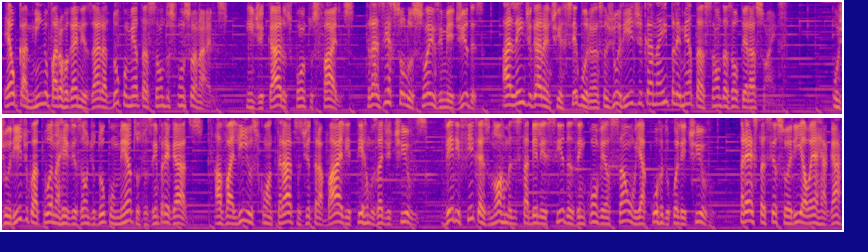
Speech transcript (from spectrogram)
é o caminho para organizar a documentação dos funcionários, indicar os pontos falhos, trazer soluções e medidas, além de garantir segurança jurídica na implementação das alterações. O jurídico atua na revisão de documentos dos empregados, avalia os contratos de trabalho e termos aditivos, verifica as normas estabelecidas em convenção e acordo coletivo, presta assessoria ao RH,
